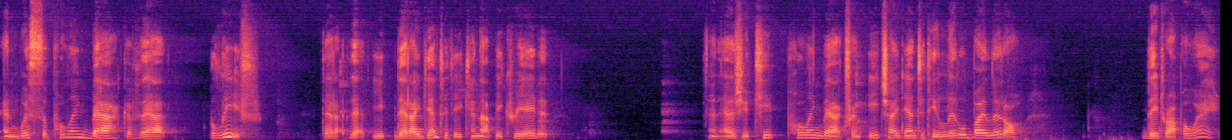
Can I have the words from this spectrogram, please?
And with the pulling back of that belief that that that identity cannot be created and as you keep pulling back from each identity little by little, they drop away.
